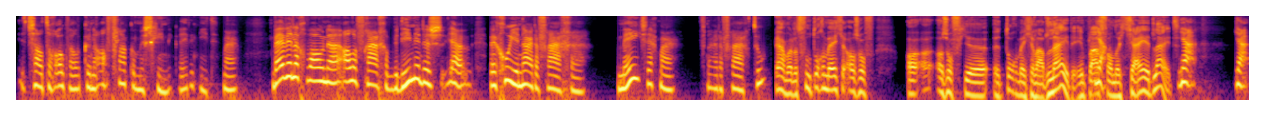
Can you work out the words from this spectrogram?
het zou toch ook wel kunnen afvlakken misschien. Ik weet het niet. Maar wij willen gewoon eh, alle vragen bedienen. Dus ja, wij groeien naar de vragen mee, zeg maar. Of naar de vraag toe. Ja, maar dat voelt toch een beetje alsof, alsof je het toch een beetje laat leiden. In plaats Ja. van dat jij het leidt. Ja, ja,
